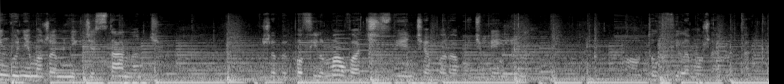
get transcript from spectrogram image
Parkingu, nie możemy nigdzie stanąć, żeby pofilmować, zdjęcia porobić piękne. O, tu chwilę możemy, tak.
